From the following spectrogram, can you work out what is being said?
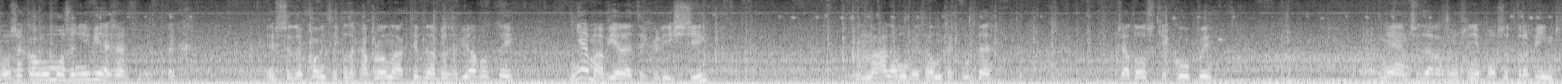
Może komu może nie wierzę. Tak jeszcze do końca to taka brona aktywna by zrobiła, bo tutaj nie ma wiele tych liści. No ale mówię, są te kurde dziadowskie kupy. Nie wiem, czy zaraz bym się nie poszedł drabinki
